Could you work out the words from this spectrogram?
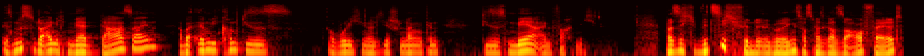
es müsste doch eigentlich mehr da sein, aber irgendwie kommt dieses, obwohl ich ihn halt hier schon lange kenne, dieses Mehr einfach nicht. Was ich witzig finde übrigens, was mir jetzt gerade so auffällt,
